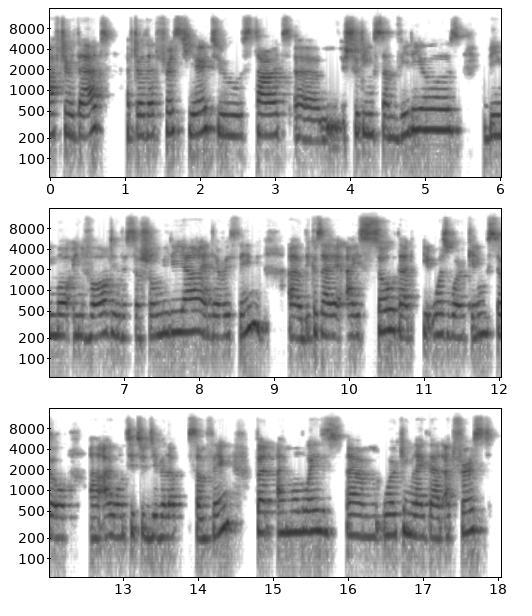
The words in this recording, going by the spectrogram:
after that after that first year to start um, shooting some videos, being more involved in the social media and everything, uh, because I, I saw that it was working. So uh, I wanted to develop something. But I'm always um, working like that. At first,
